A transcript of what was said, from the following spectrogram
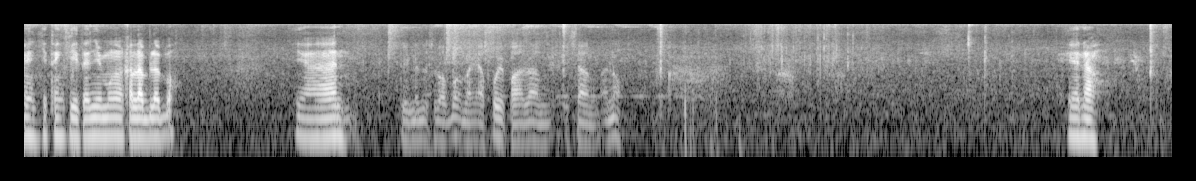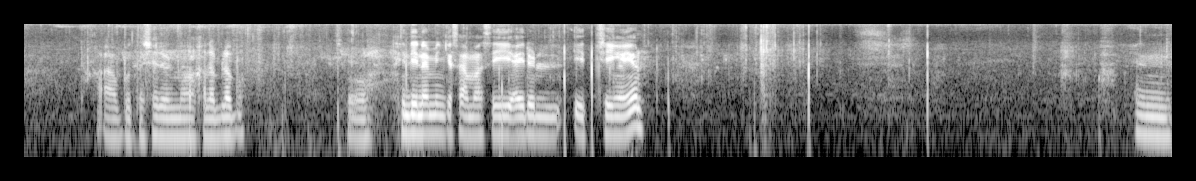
Yan, kitang kita yung mga kalablab oh. Yan. Tingnan sa baba, may apoy parang isang ano. Yan na. Nakaabot na siya doon mga kalablab. oh. So, hindi namin kasama si Idol Itchy ngayon. And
